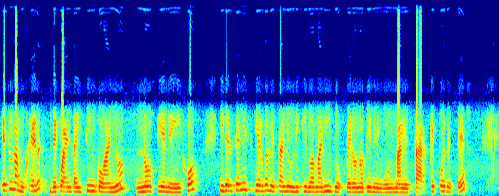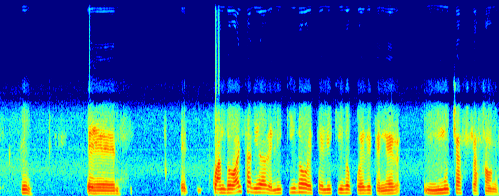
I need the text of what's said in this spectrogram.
es una mujer de 45 años, no tiene hijos y del seno izquierdo le sale un líquido amarillo, pero no tiene ningún malestar. ¿Qué puede ser? Sí. Eh, eh, cuando hay salida de líquido, este líquido puede tener muchas razones.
